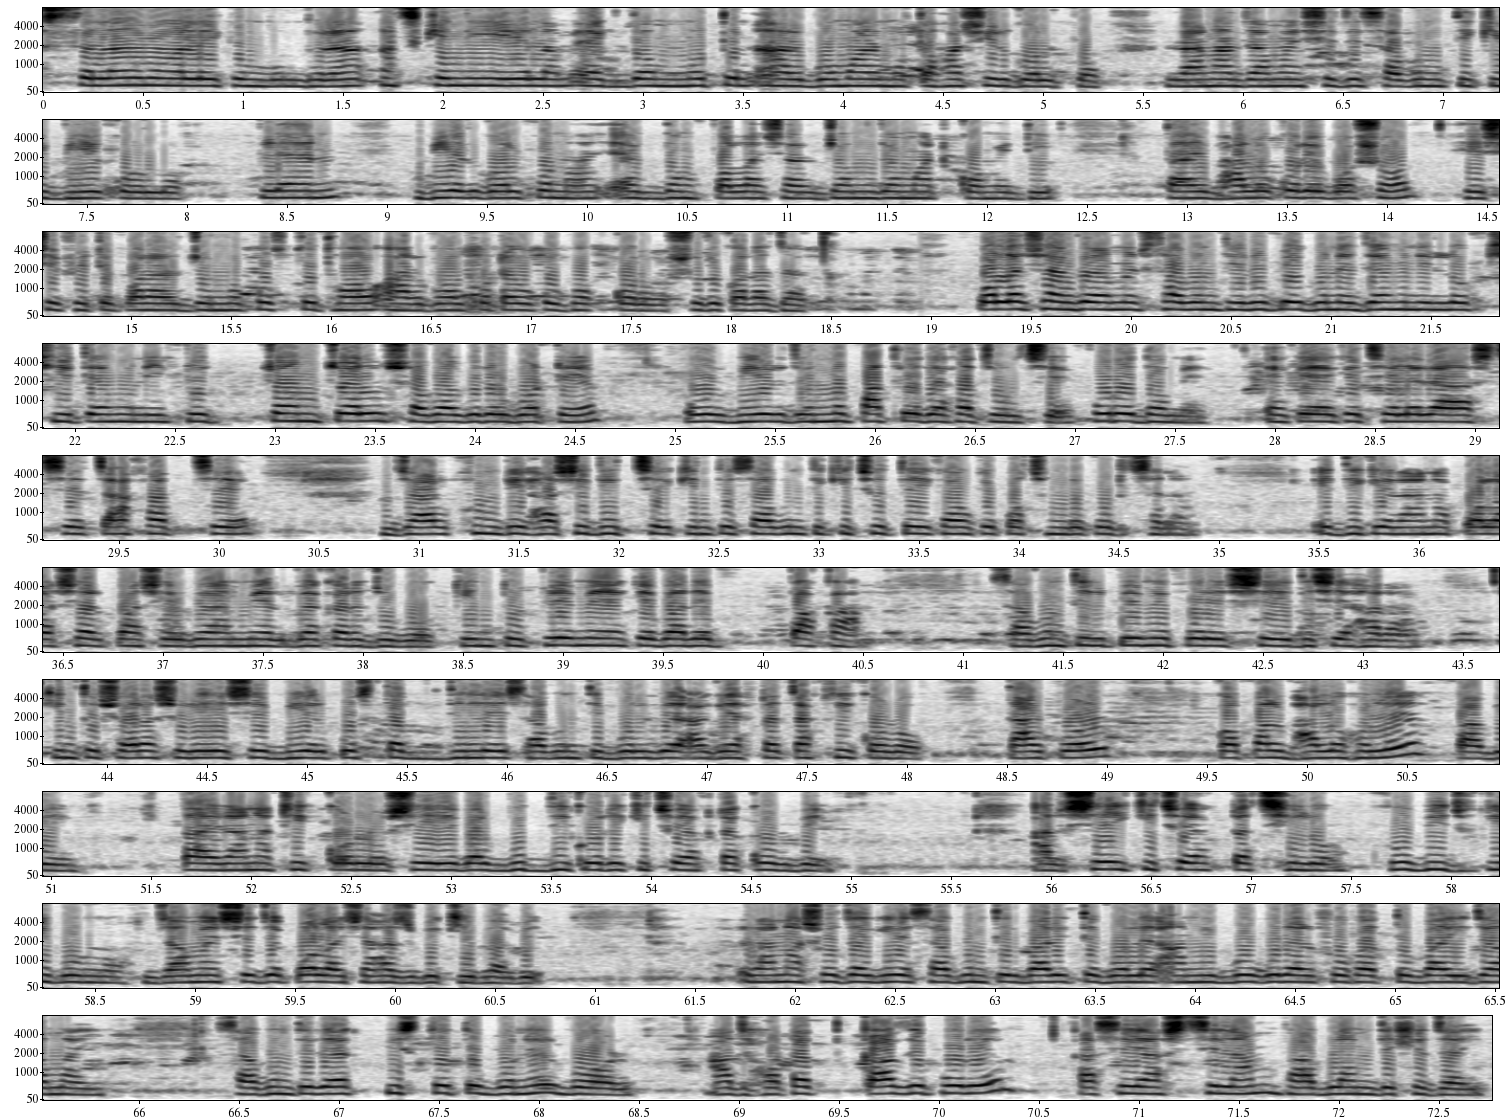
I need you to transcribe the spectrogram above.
আসসালামু আলাইকুম বন্ধুরা, আজকে নিয়ে এলাম একদম নতুন আর বোমার মতো হাসির গল্প। রানা জামাই সেজে শ্রাবন্তীকে বিয়ে করল, প্ল্যান বিয়ের গল্প নয়, একদম পলাশার জমজমাট কমেডি। তাই ভালো করে বসো, হেসে ফেটে পড়ার জন্য প্রস্তুত হও আর গল্পটা উপভোগ করো, শুরু করা যাক। পলাশা গ্রামের শ্রাবন্তী রূপে গুণে যেমনই লক্ষ্মী, তেমনই একটু চঞ্চল স্বভাবেরও বটে। ওর বিয়ের জন্য পাত্র দেখা চলছে পুরো দমে। একে একে ছেলেরা আসছে, চা খাচ্ছে ঝাড়খুন্ডি হাসি দিচ্ছে, কিন্তু শ্রাবন্তী কিছুতেই কাউকে পছন্দ করছে না। এদিকে রানা পলাশার পাশের গ্রামের বেকার যুবক, কিন্তু প্রেমে একেবারে পাকা শ্রাবন্তীর প্রেমে পড়ে সে দিশেহারা কিন্তু সরাসরি এসে বিয়ের প্রস্তাব দিলে শ্রাবন্তী বলবে, আগে একটা চাকরি করো, তারপর কপাল ভালো হলে পাবে। তাই রানা ঠিক করল, সে এবার বুদ্ধি করে কিছু একটা করবে। আর সেই কিছু একটা ছিল, খুবই ঝুঁকিপূর্ণ। জামাই সেজে পলাশে আসবে কীভাবে? রানা সোজা গিয়ে শ্রাবন্তীর বাড়িতে বলে, আমি বগুড়ার ফুফাতো বাই জামাই। শ্রাবন্তীর এক পিস্তত বোনের বর। আজ হঠাৎ কাজে পড়ে কাছে আসছিলাম, ভাবলাম দেখে যাই।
